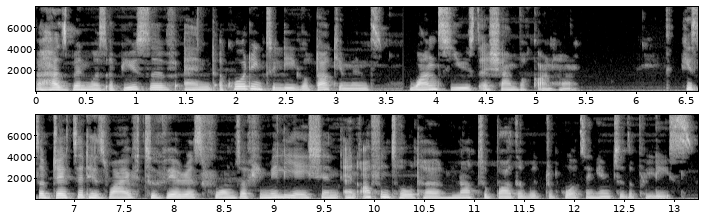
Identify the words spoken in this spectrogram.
Her husband was abusive and, according to legal documents, once used a sjambok on her. He subjected his wife to various forms of humiliation and often told her not to bother with reporting him to the police.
